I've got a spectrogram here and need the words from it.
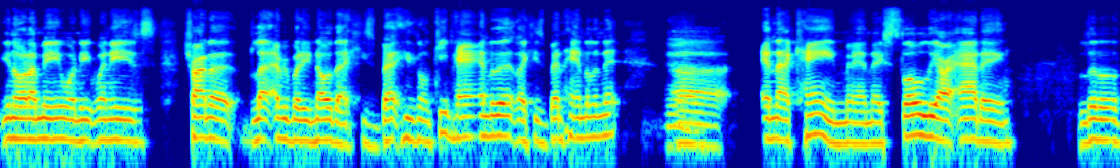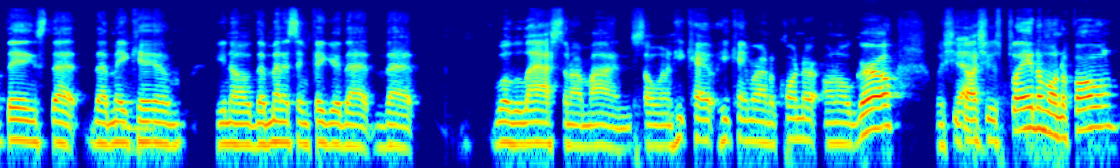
you know what i mean? When he when he's trying to let everybody know that he's been he's gonna keep handling it like he's been handling it uh and that cane man they slowly are adding little things that that make him you know the menacing figure that that will last in our mind so when he came he came around the corner on old girl when she Yeah. thought she was playing him on the phone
